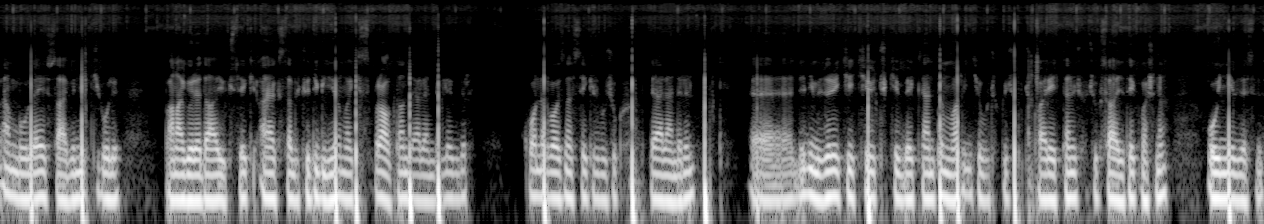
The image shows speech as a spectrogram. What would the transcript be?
Ben burada ev sahibinin 2 golü bana göre daha yüksek. Ajax tabii kötü gidiyor ama 2-0 alttan değerlendirilebilir. Corner boyundan 8.5 değerlendirin. Ee, dediğim üzere 2-2-3-2 beklentim var. 2.5-3.5 ayrıyetten 3.5 sadece tek başına oynayabilirsiniz.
